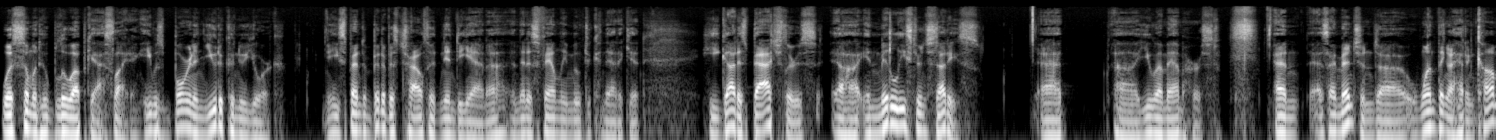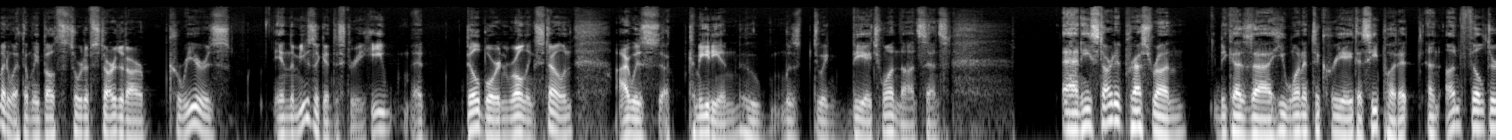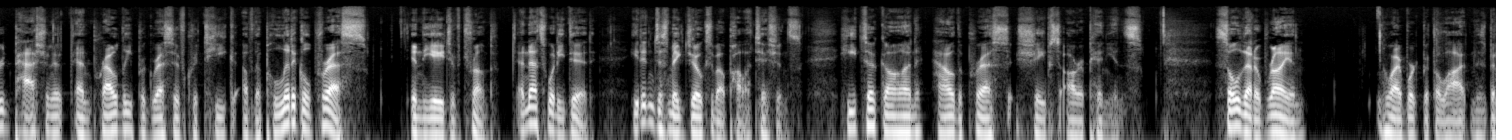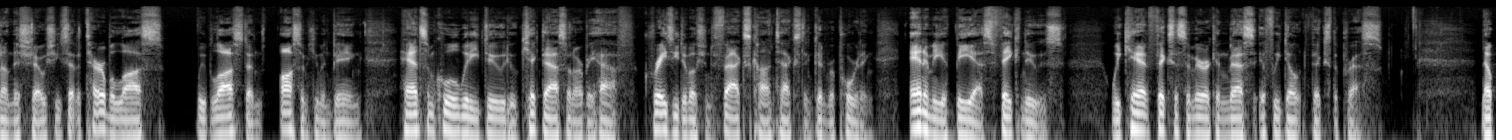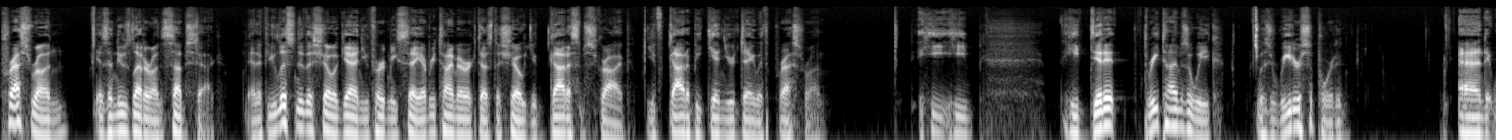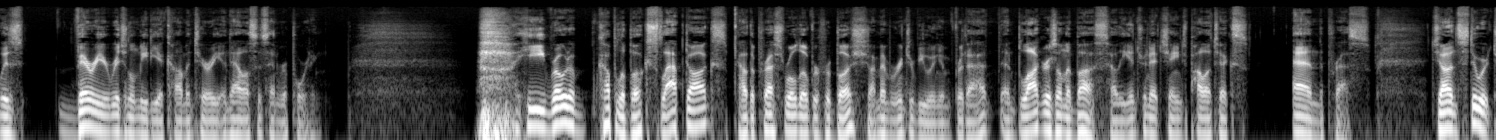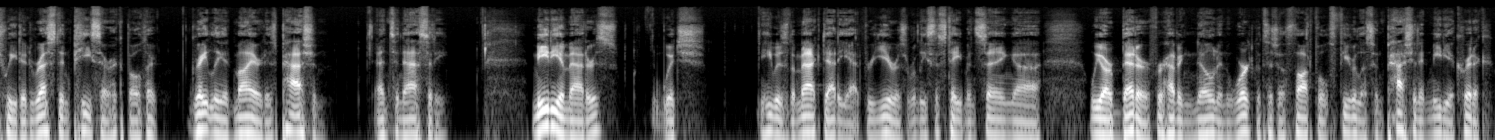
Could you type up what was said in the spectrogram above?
was someone who blew up gaslighting. He was born in Utica, New York. He spent a bit of his childhood in Indiana, and then his family moved to Connecticut. He got his bachelor's uh, in Middle Eastern Studies at uh, UM Amherst. And as I mentioned, uh, one thing I had in common with him, we both sort of started our careers in the music industry. He at Billboard and Rolling Stone. I was a comedian who was doing VH1 nonsense. And he started Press Run because uh, he wanted to create, as he put it, an unfiltered, passionate, and proudly progressive critique of the political press in the age of Trump. And that's what he did. He didn't just make jokes about politicians, he took on how the press shapes our opinions. Soledad O'Brien, who I've worked with a lot and has been on this show, she said, A terrible loss. We've lost an awesome human being, handsome, cool, witty dude who kicked ass on our behalf, crazy devotion to facts, context, and good reporting, enemy of BS, fake news. We can't fix this American mess if we don't fix the press. Now, Press Run is a newsletter on Substack. And if you listen to the show again, you've heard me say every time Eric does the show, you've got to subscribe. You've got to begin your day with Press Run. He he he did it three times a week. It was reader supported, and it was very original media commentary, analysis, and reporting. he wrote a couple of books Lapdogs, How the Press Rolled Over for Bush. I remember interviewing him for that. And Bloggers on the Bus, How the Internet Changed Politics and the Press. Jon Stewart tweeted, Rest in peace, Eric Boehlert. Greatly admired his passion and tenacity. Media Matters, which he was the Mac Daddy at for years, released a statement saying, uh, We are better for having known and worked with such a thoughtful, fearless, and passionate media critic.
